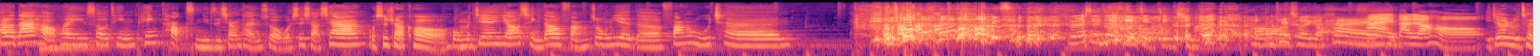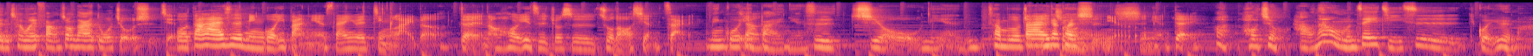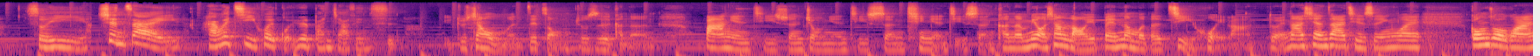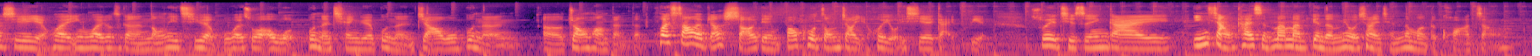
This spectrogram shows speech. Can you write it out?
Hello，大家好，欢迎收听 Pink Talks 女子相谈所，我是小香，我是 Charco，我们今天邀请到房仲业的方如晨。没关系，这个可以剪进去。你可以说一个嗨，嗨，大家好。你觉得如晨成为房仲大概多久的时间？我大概是民国一百年三月进来的，对，然后一直就是做到现在。民国一百年是九年，差不多，大概应该快十年了。十年，对，啊，好久。好，那我们这一集是鬼月嘛，所以现在还会忌讳鬼月搬家这件事吗？就像我们这种，就是可能。八年级生、九年级生、七年级生，可能没有像老一辈那么的忌讳啦。对，那现在其实因为工作关系，也会因为就是可能农历七月不会说哦，我不能签约、不能交屋、不能呃装潢等等，会稍微比较少一点。包括宗教也会有一些改变，所以其实应该影响开始慢慢变得没有像以前那么的夸张。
